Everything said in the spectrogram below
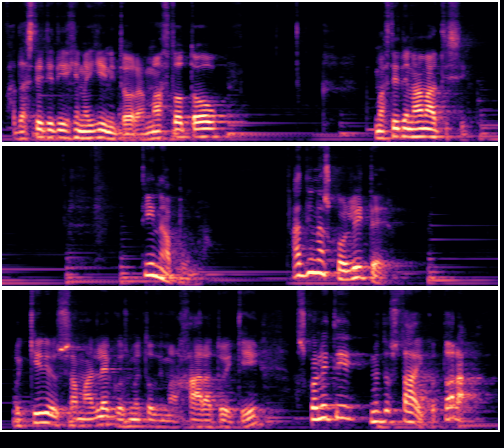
φανταστείτε τι έχει να γίνει τώρα. Με αυτό το... Με αυτή την ανάτηση. Τι να πούμε. Αντί να ασχολείται ο κύριος Σαμαλέκος με το δημαρχάρα του εκεί, ασχολείται με το Στάικο. Τώρα,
